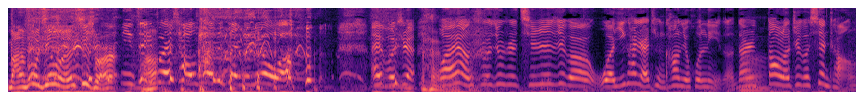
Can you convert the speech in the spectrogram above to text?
满腹经纶汽水你这波操作是真的溜啊！哎，不是，我还想说，就是其实这个我一开始还挺抗拒婚礼的，但是嗯到了这个现场，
